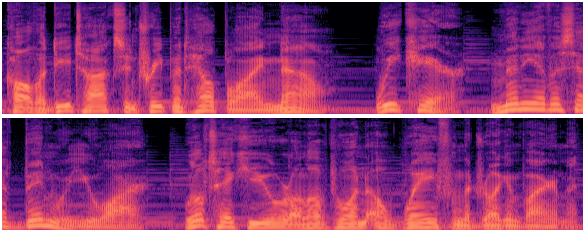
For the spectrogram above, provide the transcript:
Call the Detox and Treatment Helpline now. We care. Many of us have been where you are. We'll take you or a loved one away from the drug environment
